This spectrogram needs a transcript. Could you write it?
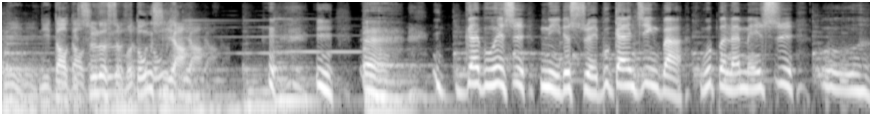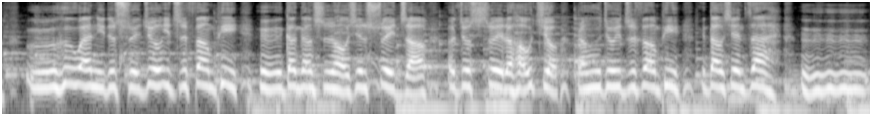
你你到底吃了什么东西呀？嗯呃，该不会是你的水不干净吧？我本来没事，我我喝完你的水就一直放屁。呃，刚刚是好先睡着，就睡了好久，然后就一直放屁，到现在。嗯，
